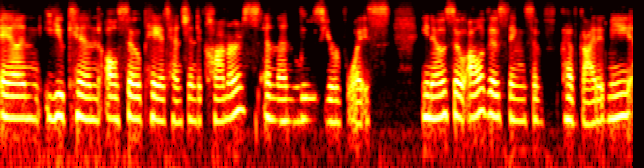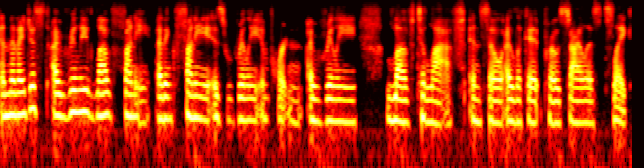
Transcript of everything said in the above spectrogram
And you can also pay attention to commerce and then lose your voice, you know? So all of those things have, have guided me. And then I just, I really love funny. I think funny is really important. I really love to laugh. And so I look at prose stylists like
